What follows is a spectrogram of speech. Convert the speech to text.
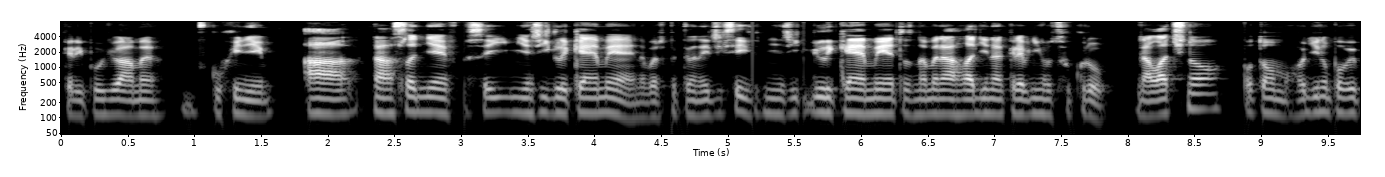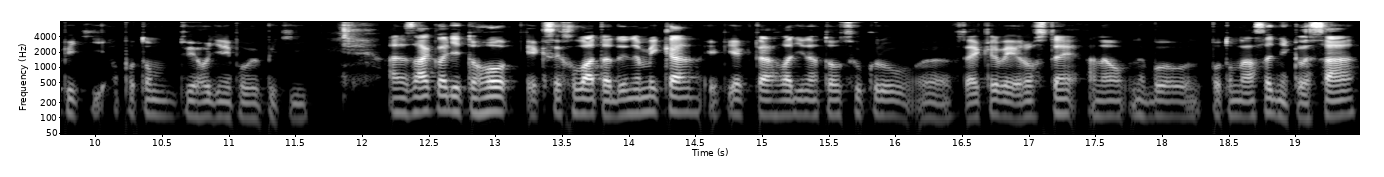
který používáme v kuchyni a následně se jí měří glykémie, nebo respektive nejdřív se jí měří glykémie, to znamená hladina krevního cukru na lačno, potom hodinu po vypití a potom dvě hodiny po vypití. A na základě toho, jak se chová ta dynamika, jak, jak ta hladina toho cukru eh, v té krvi roste a nebo potom následně klesá,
